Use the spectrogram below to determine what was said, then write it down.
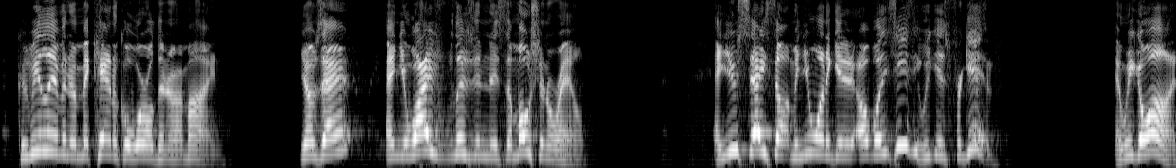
Because we live in a mechanical world in our mind. You know what I'm saying? And your wife lives in this emotional realm. And you say something and you want to get it, oh, well, it's easy. We just forgive. And we go on.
